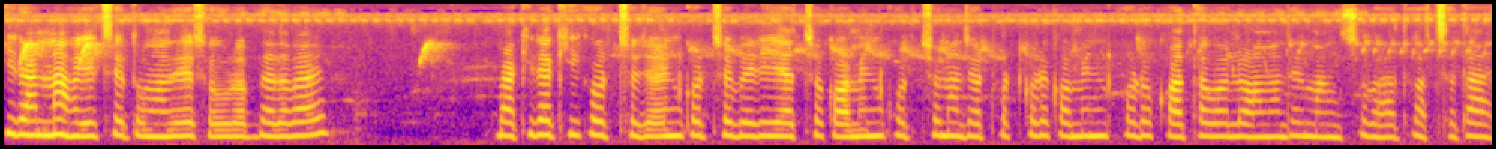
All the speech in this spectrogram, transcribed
কি রান্না হয়েছে তোমাদের সৌরভ দাদাভাই? বাকিরা কি করছ? জয়েন করছ, বেরিয়ে যাচ্ছ কমেন্ট করছ না? ঝটপট করে কমেন্ট করো, কথা বলো। আমাদের মাংস, ভাত হচ্ছে তাই।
